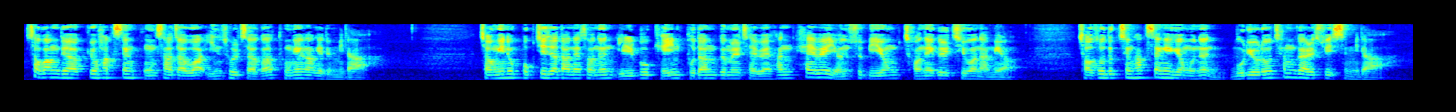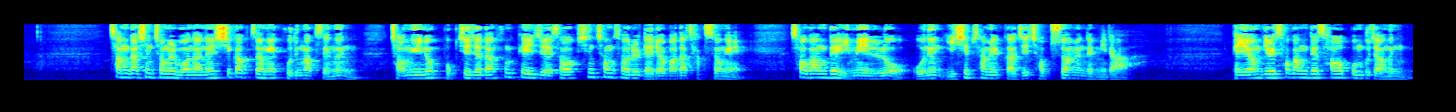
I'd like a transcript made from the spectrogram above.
서강대학교 학생 봉사자와 인솔자가 동행하게 됩니다. 정인욱 복지재단에서는 일부 개인 부담금을 제외한 해외 연수 비용 전액을 지원하며 저소득층 학생의 경우는 무료로 참가할 수 있습니다. 참가 신청을 원하는 시각장애 고등학생은 정인욱 복지재단 홈페이지에서 신청서를 내려받아 작성해 서강대 이메일로 오는 23일까지 접수하면 됩니다. 배영길 서강대 사업본부장은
